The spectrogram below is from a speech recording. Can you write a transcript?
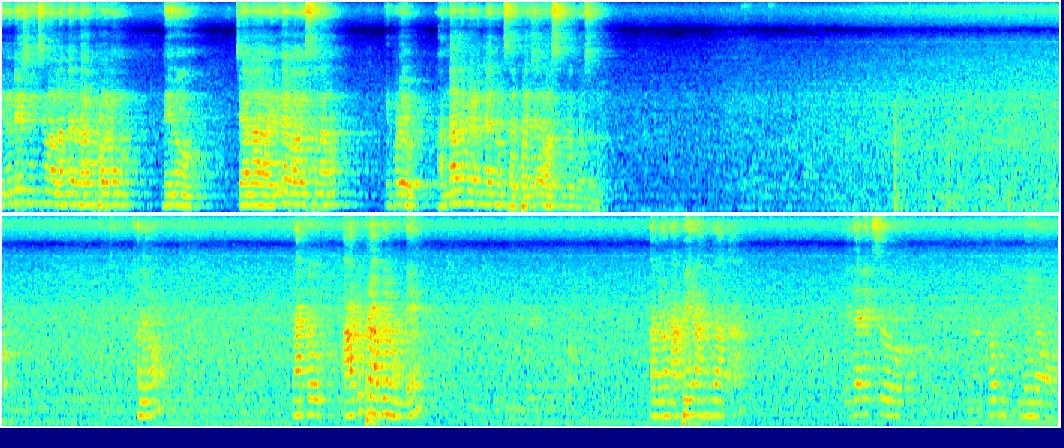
ఇన్విటేషన్ ఇచ్చిన వాళ్ళందరూ రాకపోవడం నేను చాలా ఇదిగా భావిస్తున్నాను. ఇప్పుడు అందాల మేడం గారిని ఒకసారి పరిచయం వస్తుందో కూర్చున్నాను హలో. నాకు ఆటో ప్రాబ్లం ఉండే. హలో నా పేరు అనురాధ. ఎదలెక్స్ దాంట్లో నేను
